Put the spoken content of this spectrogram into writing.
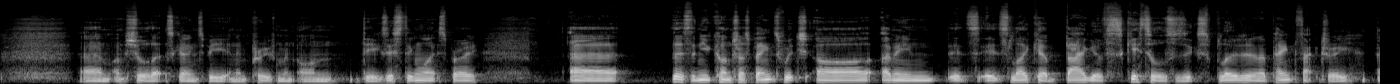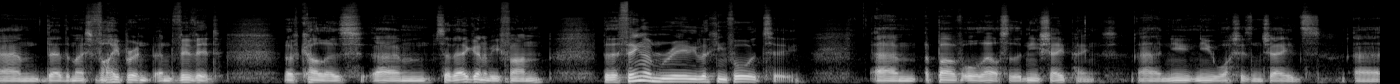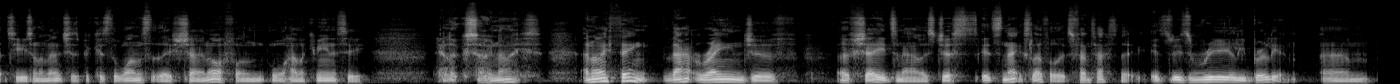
um, I'm sure that's going to be an improvement on the existing white spray. Uh, there's the new contrast paints, which are, I mean, it's it's like a bag of Skittles has exploded in a paint factory. Um, they're the most vibrant and vivid of colours. Um, so they're going to be fun. But the thing I'm really looking forward to, um, above all else, are the new shade paints, uh, new new washes and shades uh, to use on the miniatures because the ones that they've shown off on Warhammer Community, they look so nice. And I think that range of of shades now is just it's next level. It's fantastic. It's it's really brilliant. Um,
